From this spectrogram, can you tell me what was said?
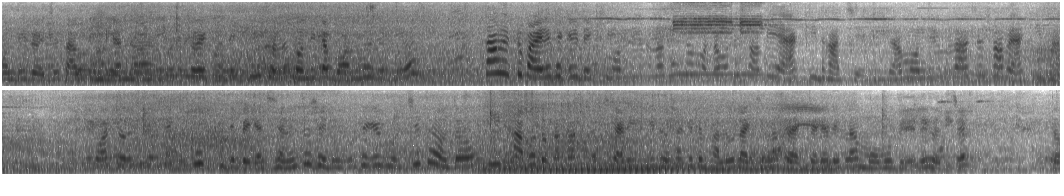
মন্দির রয়েছে সাউথ ইন্ডিয়ান মন্দির। তো একটু দেখি, চলো, মন্দিরটা বন্ধ যদিও। তাও একটু বাইরে থেকেই দেখি। মন্দিরগুলো কিন্তু মোটামুটি সবই একই ধাঁচে। যা মন্দিরগুলো আছে সব একই ধাঁচে। খুব খিদে পেয়ে গেছে, জানেন তো? সেই দুপুর থেকে ঘুরছি তো তো কি খাব? দোকানপাট করছি আর ইডলি, ধোসা খেতে ভালো লাগছে না। তো এক জায়গায় দেখলাম মোমো বিক্রি হচ্ছে। তো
